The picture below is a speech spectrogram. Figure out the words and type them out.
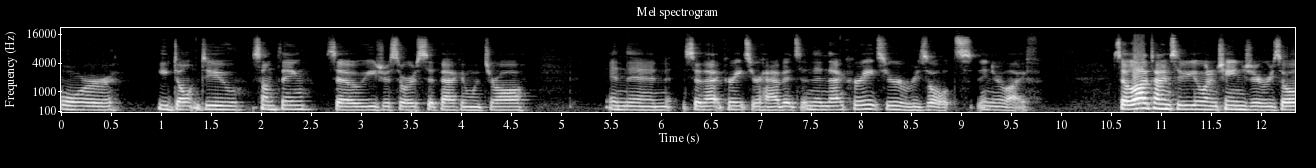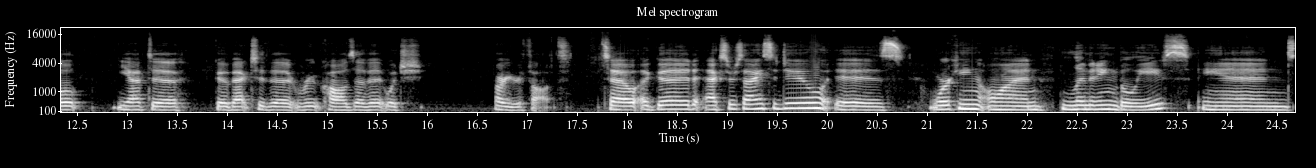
or you don't do something. So you just sort of sit back and withdraw and then so that creates your habits and then that creates your results in your life. So a lot of times if you want to change your result you have to go back to the root cause of it which are your thoughts. So a good exercise to do is working on limiting beliefs and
